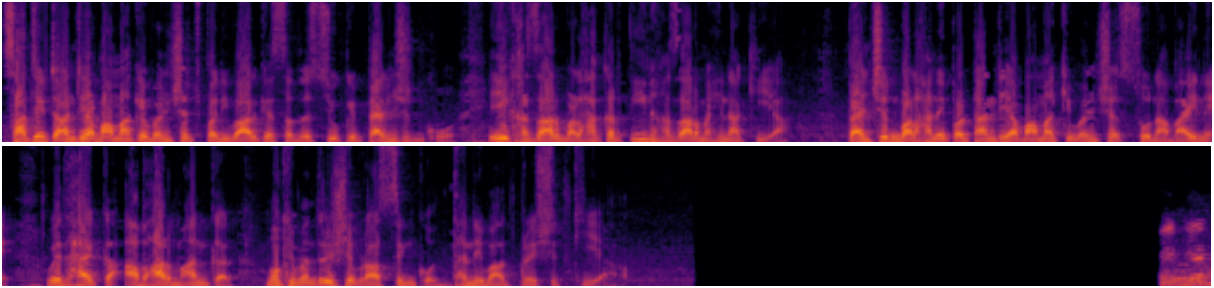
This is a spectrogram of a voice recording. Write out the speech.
साथ ही टांटिया मामा के वंशज परिवार के सदस्यों की पेंशन को एक हज़ार बढ़ाकर तीन हज़ार महीना किया। पेंशन बढ़ाने पर टांटिया मामा की वंशज सोनाबाई ने विधायक का आभार मानकर मुख्यमंत्री शिवराज सिंह को धन्यवाद प्रेषित किया। इंडियन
